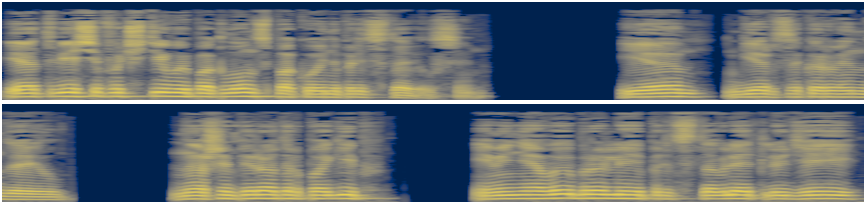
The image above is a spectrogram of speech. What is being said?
и, отвесив учтивый поклон, спокойно представился. «Я герцог Арвиндейл. Наш император погиб, и меня выбрали представлять людей,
